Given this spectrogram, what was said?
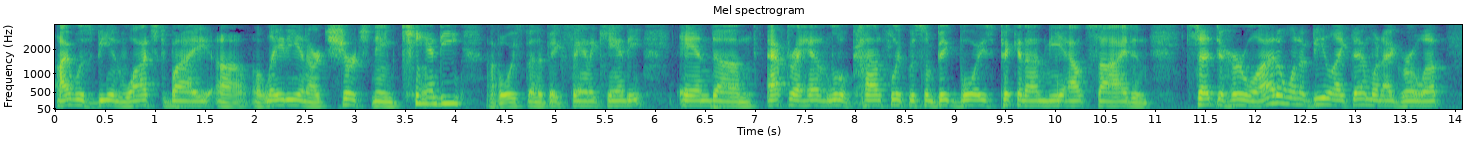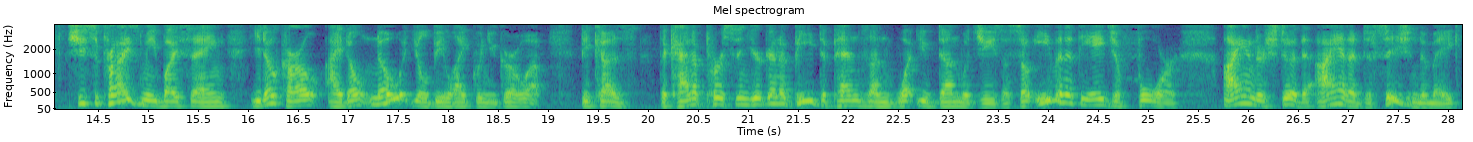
I was being watched by uh, a lady in our church named Candy. I've always been a big fan of Candy. And um, after I had a little conflict with some big boys picking on me outside and said to her, Well, I don't want to be like them when I grow up, she surprised me by saying, You know, Karl, I don't know what you'll be like when you grow up because the kind of person you're going to be depends on what you've done with Jesus. So even at the age of four, I understood that I had a decision to make,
